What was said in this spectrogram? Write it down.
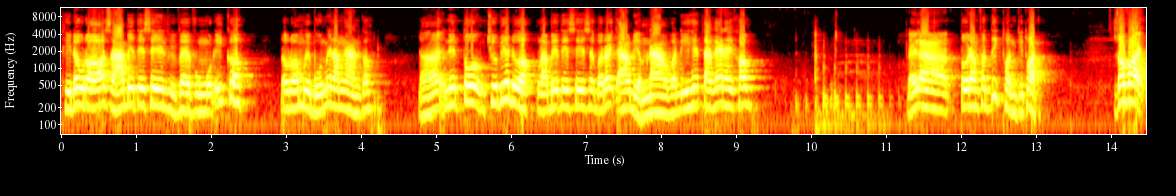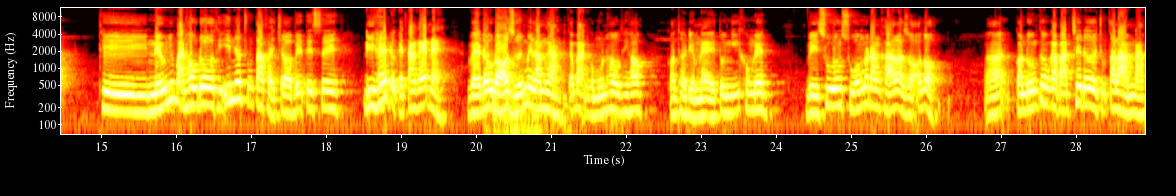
thì đâu đó giá BTC phải về vùng 1x cơ, đâu đó 14 15 ngàn cơ. Đấy, nên tôi cũng chưa biết được là BTC sẽ break out điểm nào và đi hết target hay không đấy là tôi đang phân tích thuần kỹ thuật. Do vậy thì nếu những bạn holder thì ít nhất chúng ta phải chờ BTC đi hết được cái target này, về đâu đó dưới 15 ngàn. Các bạn có muốn hold thì không còn thời điểm này tôi nghĩ không nên, vì xu hướng xuống nó đang khá là rõ rồi. Đấy. còn đối với các bạn trader chúng ta làm nào?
